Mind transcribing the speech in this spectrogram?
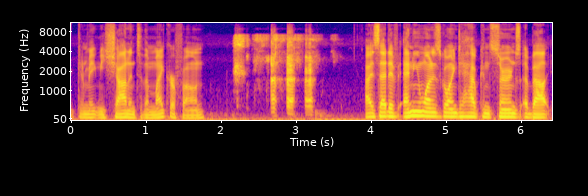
you can make me shout into the microphone. I said, if anyone is going to have concerns about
